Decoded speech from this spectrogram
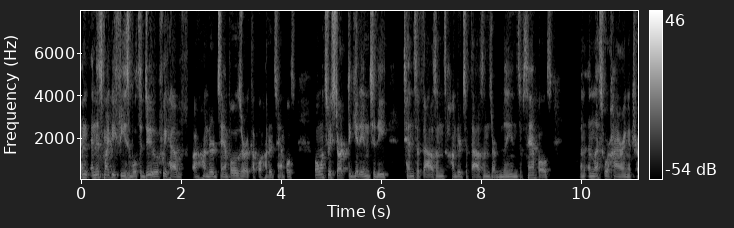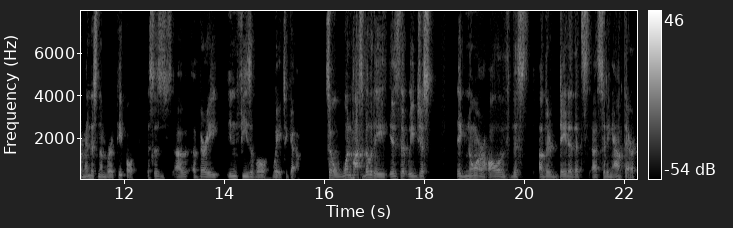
And, and this might be feasible to do if we have a hundred samples or a couple hundred samples. But once we start to get into the tens of thousands, hundreds of thousands, or millions of samples, unless we're hiring a tremendous number of people, this is a, a very infeasible way to go. So one possibility is that we just ignore all of this other data that's uh, sitting out there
